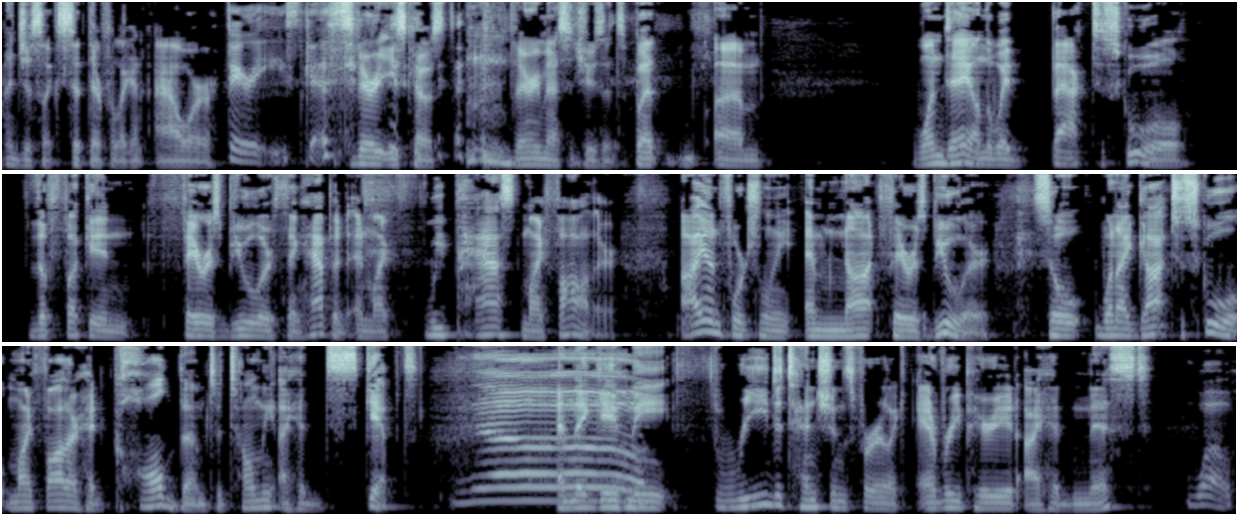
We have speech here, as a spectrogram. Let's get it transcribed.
and just like sit there for like an hour Very East Coast. very East Coast, very Massachusetts. But um, one day on the way back to school, the fucking Ferris Bueller thing happened, and my we passed my father. I unfortunately am not Ferris Bueller, so when I got to school, my father had called them to tell me I had skipped, No. and they gave me three detentions for like every period I had missed. Whoa.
